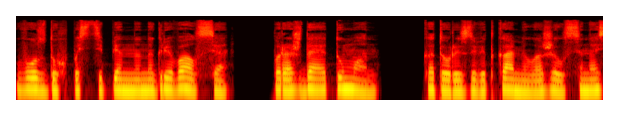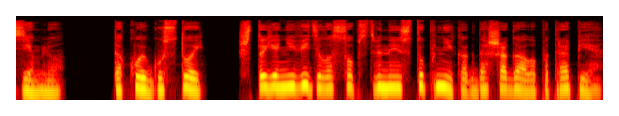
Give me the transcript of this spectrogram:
Воздух постепенно нагревался, порождая туман, который завитками ложился на землю. Такой густой, что я не видела собственные ступни, когда шагала по тропе.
